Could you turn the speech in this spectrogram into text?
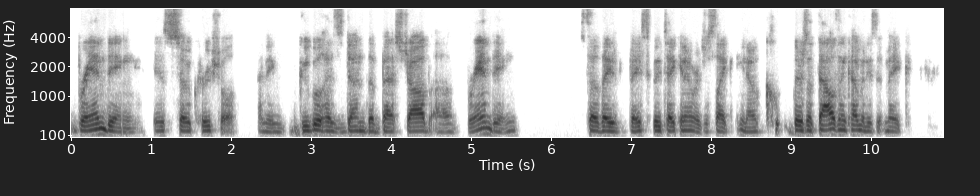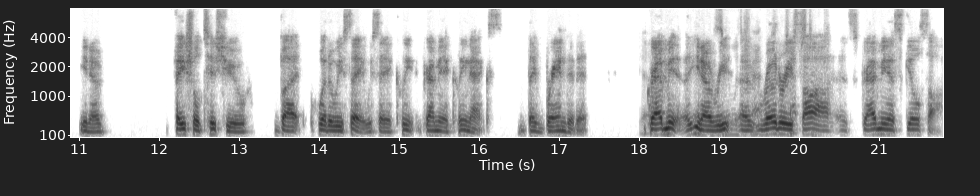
branding is so crucial. I mean, Google has done the best job of branding So they've basically taken over. Just like you know, cl- there's a thousand companies that make you know facial tissue, but what do we say? We say a clean, grab me a Kleenex. They've branded it. Yeah. Grab me, you know, re, a rotary chapstick. saw. It's grab me a skill saw,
